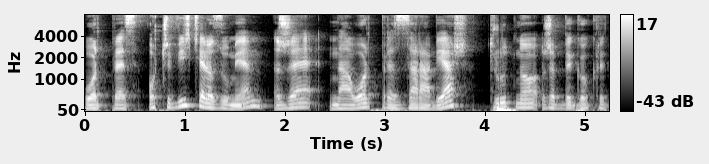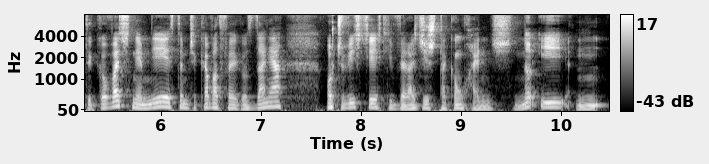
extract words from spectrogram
WordPress. Oczywiście rozumiem, że na WordPress zarabiasz, trudno, żeby go krytykować. Niemniej jestem ciekawa Twojego zdania. Oczywiście, jeśli wyrazisz taką chęć. No i mm,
